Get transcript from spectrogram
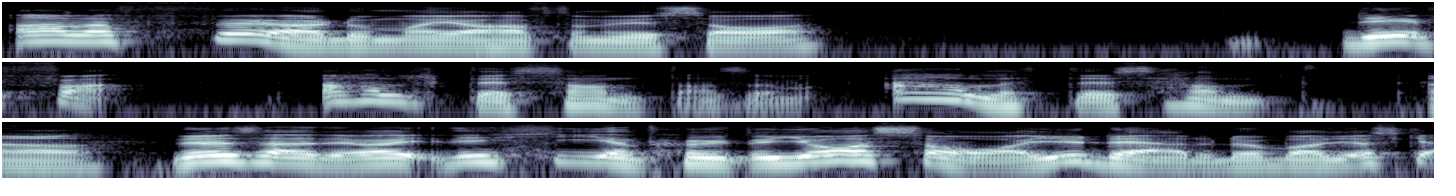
alla fördomar jag haft om USA, det är fan, allt är sant alltså. Allt är sant. Ja. Det är, så här, det, var, det är helt sjukt, och jag sa ju där och då bara, jag ska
